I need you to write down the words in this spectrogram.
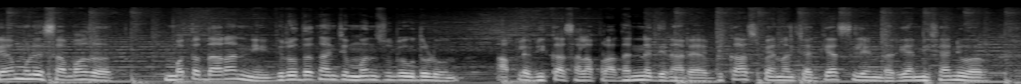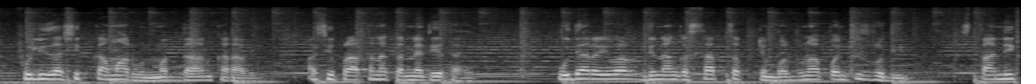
त्यामुळे सभासद मतदारांनी विरोधकांचे मनसुबे उधळून आपल्या विकासाला प्राधान्य देणाऱ्या विकास पॅनलच्या गॅस सिलेंडर या निशाणीवर फुलीचा शिक्का मारून मतदान करावे अशी प्रार्थना करण्यात येत आहे. उद्या रविवार दिनांक सात सप्टेंबर दोन हजार पंचवीस रोजी स्थानिक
